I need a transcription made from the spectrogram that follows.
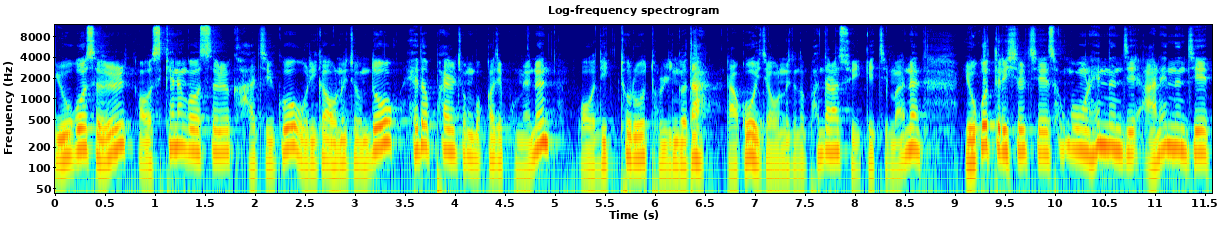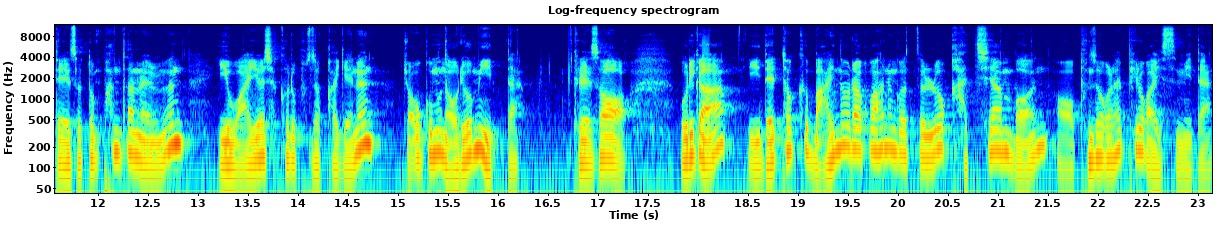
요것을 어, 스캔한 것을 가지고 우리가 어느 정도 헤더 파일 정보까지 보면은 뭐 닉토로 돌린 거다 라고 이제 어느 정도 판단할 수 있겠지만은 요것들이 실제 성공을 했는지 안 했는지에 대해서 또 판단하려면 이 와이어샤크로 분석하기에는 조금은 어려움이 있다. 그래서 우리가 이 Network Miner라고 하는 것들로 같이 한번 어, 분석을 할 필요가 있습니다.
